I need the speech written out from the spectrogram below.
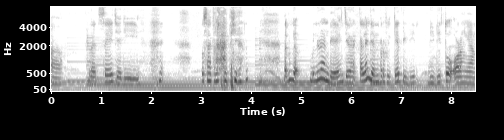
uh, let's say jadi pusat perhatian. Tapi nggak beneran deh jangan kalian jangan berpikir Didi Didi tuh orang yang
